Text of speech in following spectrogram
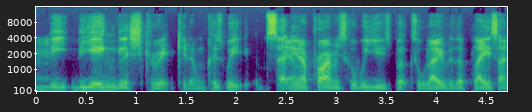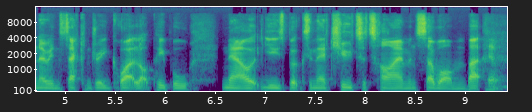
mm. the the English curriculum, because we certainly yeah. in our primary school we use books all over the place. I know in secondary, quite a lot of people now use books in their tutor time and so on, but yep.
